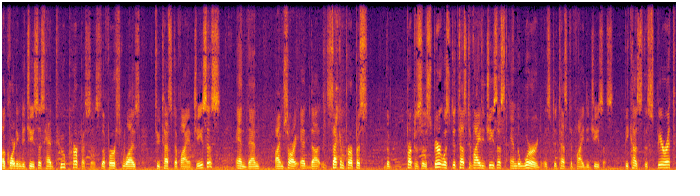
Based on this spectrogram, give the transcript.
according to Jesus, had two purposes. The first was to testify of Jesus, and then, I'm sorry, the second purpose, the purpose of the Spirit was to testify to Jesus, and the Word is to testify to Jesus. Because the Spirit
